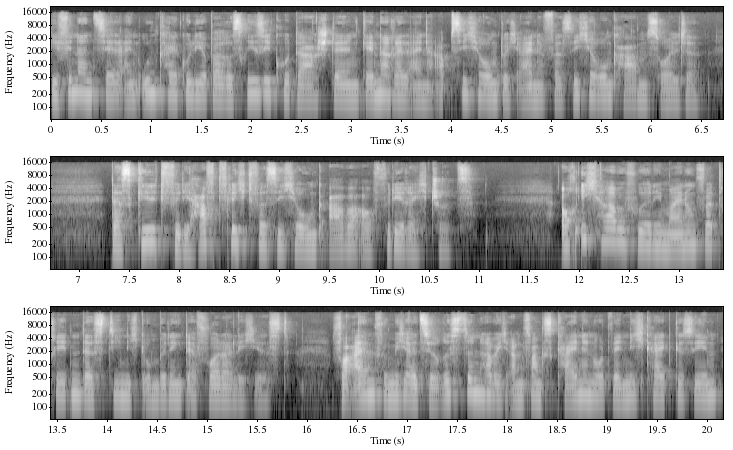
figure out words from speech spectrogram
die finanziell ein unkalkulierbares Risiko darstellen, generell eine Absicherung durch eine Versicherung haben sollte. Das gilt für die Haftpflichtversicherung, aber auch für die Rechtsschutz. Auch ich habe früher die Meinung vertreten, dass die nicht unbedingt erforderlich ist. Vor allem für mich als Juristin habe ich anfangs keine Notwendigkeit gesehen,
